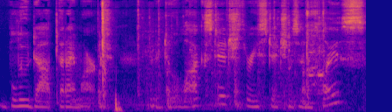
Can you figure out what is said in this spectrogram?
blue dot that I marked. I'm going to do a lock stitch, three stitches in place,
